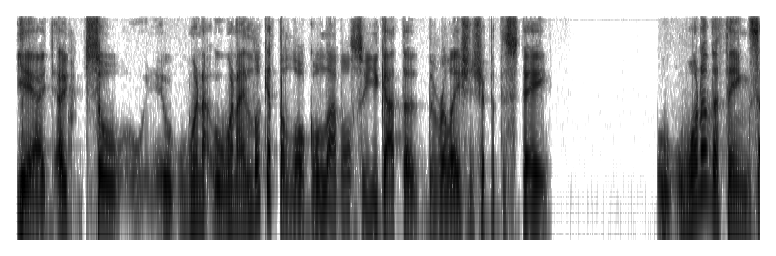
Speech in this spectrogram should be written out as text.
Yeah. I, I- so when I- when I look at the local level, so you got the the relationship at the state. One of the things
